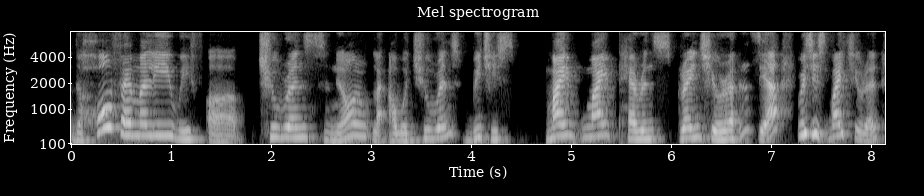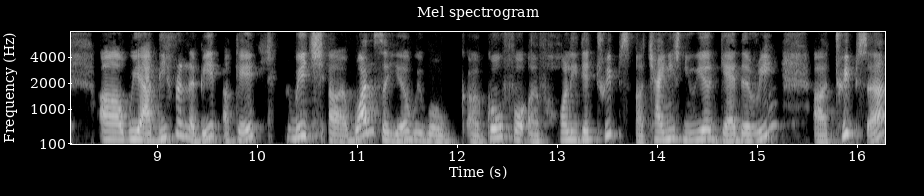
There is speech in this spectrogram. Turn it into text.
the whole family with uh children's you know like our children's which is my my parents grandchildren yeah which is my children uh we are different a bit okay? Which uh once a year we will uh, go for a holiday trips a chinese new year gathering uh trips uh,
